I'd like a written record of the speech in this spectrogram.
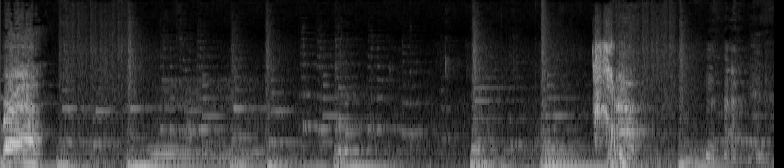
Bruh. Mm.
